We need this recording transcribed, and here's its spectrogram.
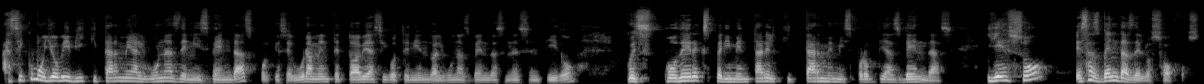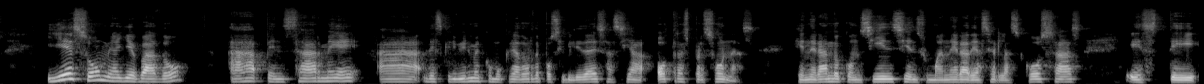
así como yo viví quitarme algunas de mis vendas, porque seguramente todavía sigo teniendo algunas vendas en ese sentido, pues poder experimentar el quitarme mis propias vendas. Y eso, esas vendas de los ojos. Y eso me ha llevado a pensarme, a describirme como creador de posibilidades hacia otras personas, generando conciencia en su manera de hacer las cosas, este,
